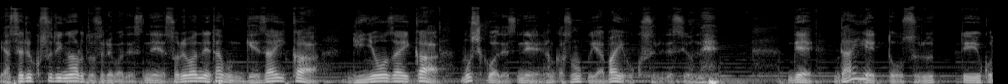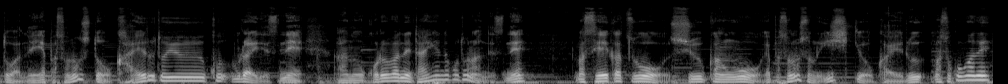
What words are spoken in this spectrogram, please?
痩せる薬があるとすればですね、それはね、多分下剤か、利尿剤か、もしくはですね、なんかすごくやばいお薬ですよね。で、ダイエットをするってていうことはね、やっぱその人を変えるというぐらいですね、あの、これはね、大変なことなんですね。まあ、生活を、習慣を、やっぱその人の意識を変える、まあ、そこがね、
